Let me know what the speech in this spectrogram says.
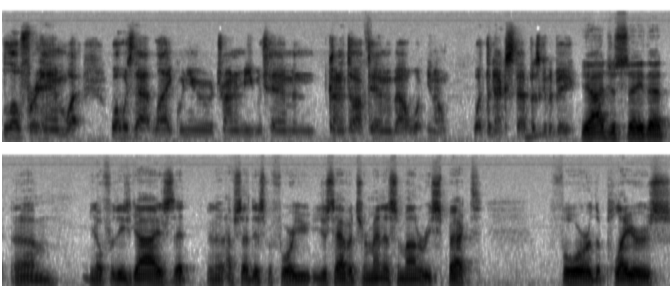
blow for him. What what was that like when you were trying to meet with him and kind of talk to him about what you know what the next step is going to be? Yeah, I'd just say that um, you know for these guys that and I've said this before, you, you just have a tremendous amount of respect for the players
